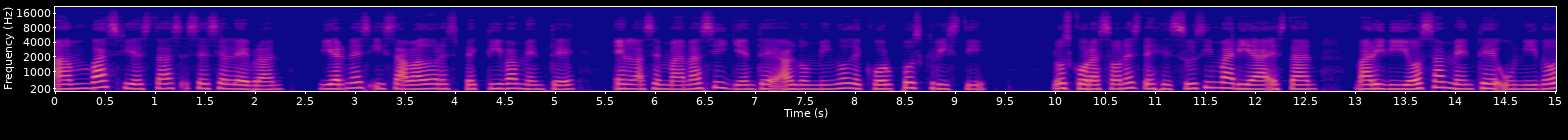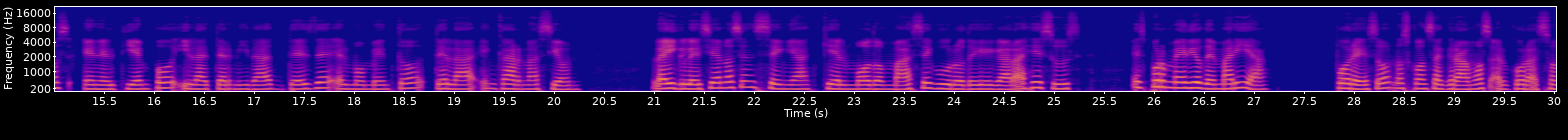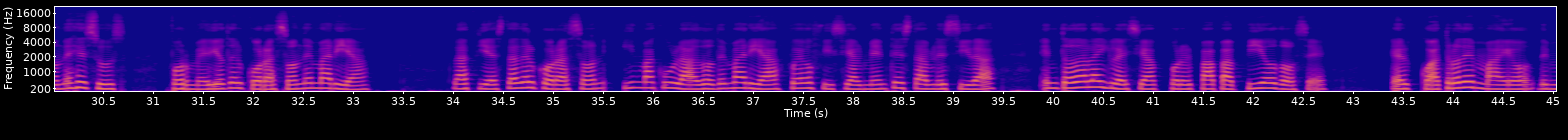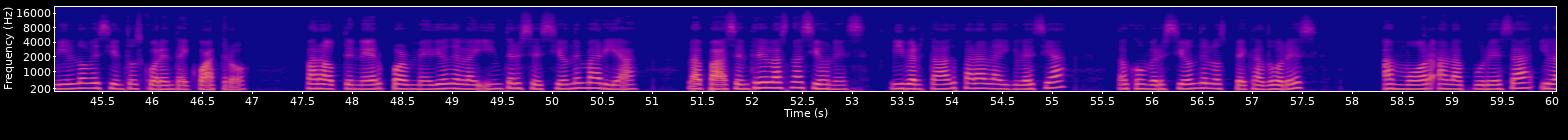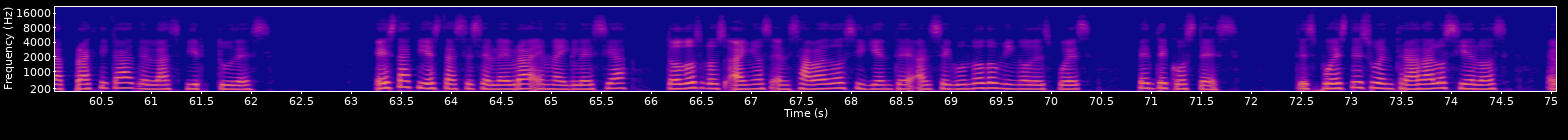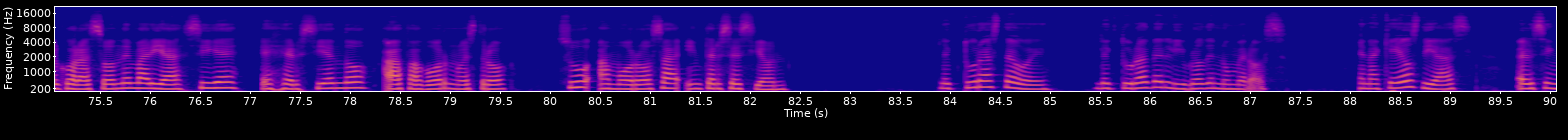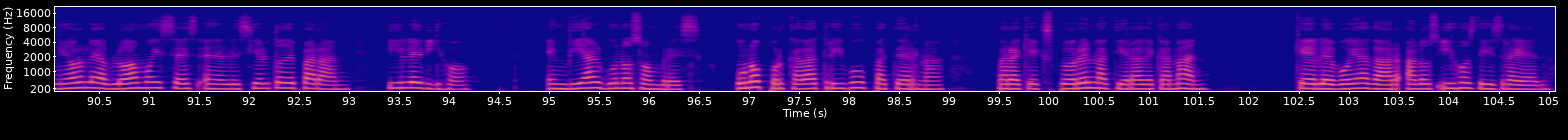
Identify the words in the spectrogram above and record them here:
Ambas fiestas se celebran viernes y sábado respectivamente en la semana siguiente al domingo de Corpus Christi. Los corazones de Jesús y María están maravillosamente unidos en el tiempo y la eternidad desde el momento de la encarnación. La Iglesia nos enseña que el modo más seguro de llegar a Jesús es por medio de María. Por eso nos consagramos al corazón de Jesús por medio del corazón de María. La fiesta del corazón inmaculado de María fue oficialmente establecida en toda la Iglesia por el Papa Pío XII el 4 de mayo de 1944 para obtener por medio de la intercesión de María la paz entre las naciones, libertad para la Iglesia, la conversión de los pecadores, amor a la pureza y la práctica de las virtudes. Esta fiesta se celebra en la Iglesia todos los años el sábado siguiente al segundo domingo después Pentecostés. Después de su entrada a los cielos, el corazón de María sigue ejerciendo a favor nuestro su amorosa intercesión. Lecturas de hoy. Lectura del libro de números. En aquellos días, el Señor le habló a Moisés en el desierto de Parán y le dijo, Envía algunos hombres, uno por cada tribu paterna, para que exploren la tierra de Canaán que le voy a dar a los hijos de Israel.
